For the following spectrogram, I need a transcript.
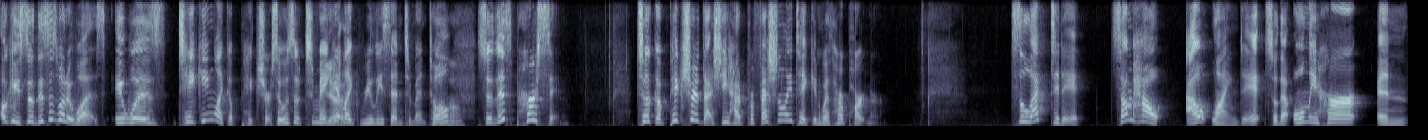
okay, so this is what it was. It was taking like a picture. So it was a, to make Yeah. it like really sentimental. Uh-huh. So this person took a picture that she had professionally taken with her partner. selected it, somehow outlined it so that only her and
